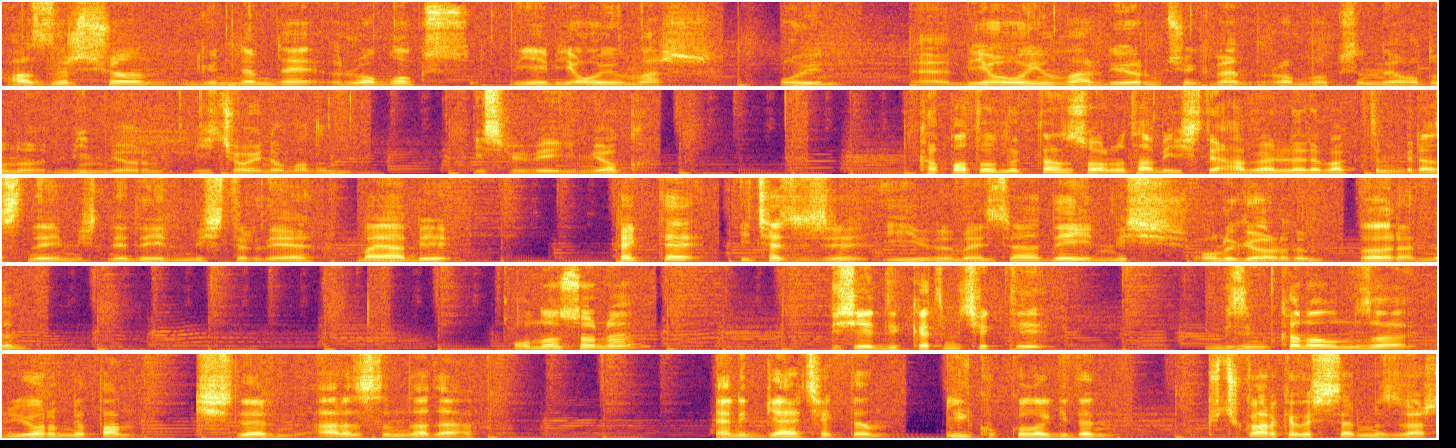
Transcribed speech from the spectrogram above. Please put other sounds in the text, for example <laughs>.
hazır şu an gündemde Roblox diye bir oyun var. Oyun e, bir oyun var diyorum çünkü ben Roblox'un ne olduğunu bilmiyorum. Hiç oynamadım. Hiçbir bilgim yok. Kapatıldıktan sonra tabi işte haberlere baktım biraz neymiş ne değilmiştir diye. Baya bir pek de iç açıcı iyi bir mecra değilmiş. Onu gördüm, öğrendim. Ondan sonra bir şey dikkatimi çekti. Bizim kanalımıza yorum yapan kişilerin arasında da yani gerçekten ilkokula giden küçük arkadaşlarımız var.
